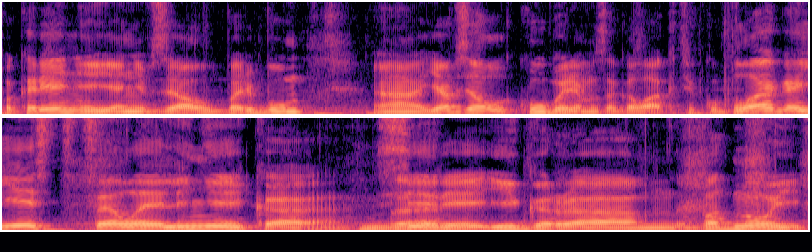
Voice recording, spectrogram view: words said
покорение, я не взял борьбу, а, я взял кубарем за галактику. Благо, есть целая линейка, Да. серия игр а, в одной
